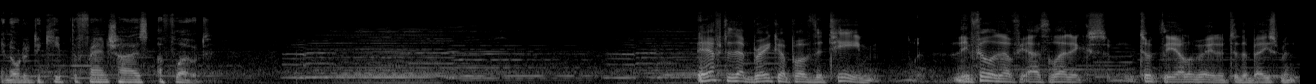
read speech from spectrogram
in order to keep the franchise afloat. After that breakup of the team, The Philadelphia Athletics took the elevator to the basement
